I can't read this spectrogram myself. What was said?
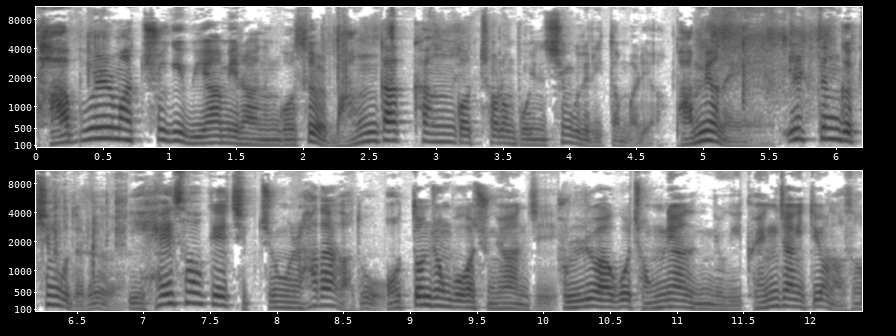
답을 맞추기 위함이라는 것을 망각한 것처럼 보이는 친구들이 있단 말이야. 반면에 1등급 친구들은 이 해석에 집중을 하다가도 어떤 정보가 중요한지 분류하고 정리하는 능력이 굉장히 뛰어나서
